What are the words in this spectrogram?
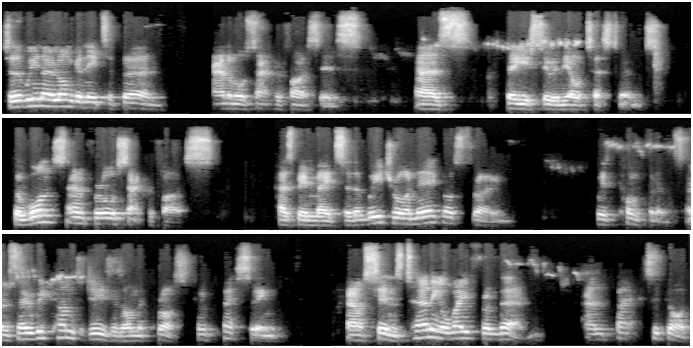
so that we no longer need to burn animal sacrifices as they used to in the Old Testament. The once and for all sacrifice has been made so that we draw near God's throne with confidence. And so we come to Jesus on the cross, confessing our sins, turning away from them and back to God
